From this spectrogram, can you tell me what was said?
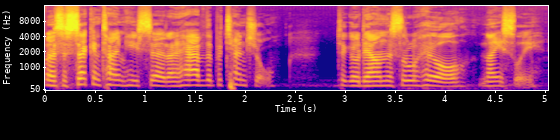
That's the second time he said, I have the potential to go down this little hill nicely.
